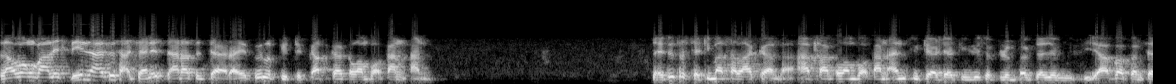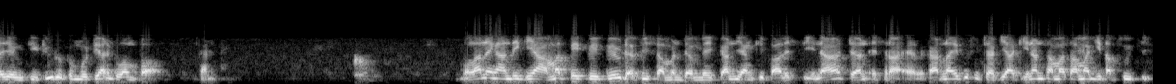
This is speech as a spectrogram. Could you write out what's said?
Lawang Palestina itu saja ini secara sejarah itu lebih dekat ke kelompok Kanan. Nah itu terjadi masalah agama. Apa kelompok Kanan sudah ada dulu sebelum bangsa Yahudi? Apa bangsa Yahudi dulu kemudian kelompok Kanan? Mulanya nganti kiamat PBB udah bisa mendamaikan yang di Palestina dan Israel karena itu sudah keyakinan sama-sama kitab suci.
